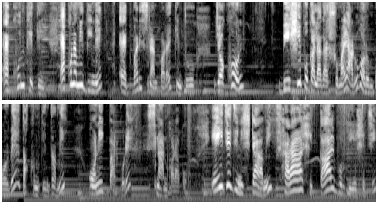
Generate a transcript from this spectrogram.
এখন থেকেই, এখন আমি দিনে একবারই স্নান করাই, কিন্তু যখন বেশি পোকা লাগার সময় আরও গরম পড়বে, তখন কিন্তু আমি অনেকবার করে স্নান করাবো। এই যে জিনিসটা আমি সারা শীতকাল ভোর দিয়ে এসেছি,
